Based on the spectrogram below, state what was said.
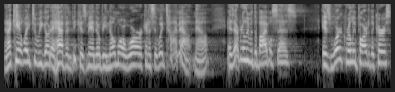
And I can't wait till we go to heaven because, man, there'll be no more work. And I said, Wait, time out now. Is that really what the Bible says? Is work really part of the curse?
